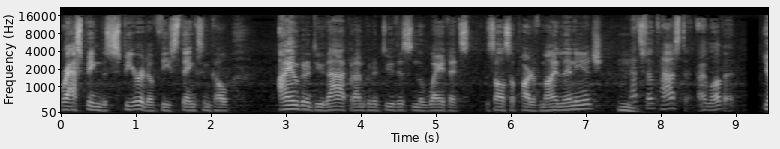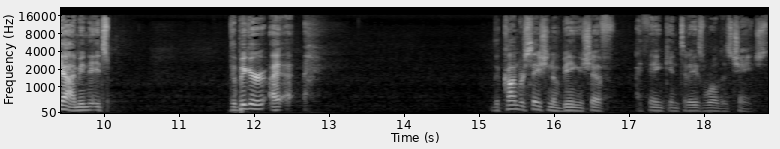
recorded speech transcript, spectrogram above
grasping the spirit of these things and go i am going to do that but i'm going to do this in the way that's is also part of my lineage that's fantastic i love it Yeah, I mean it's the bigger I, I the conversation of being a chef. I think in today's world has changed,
